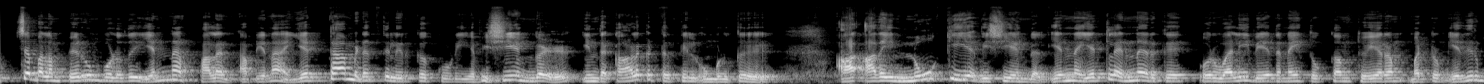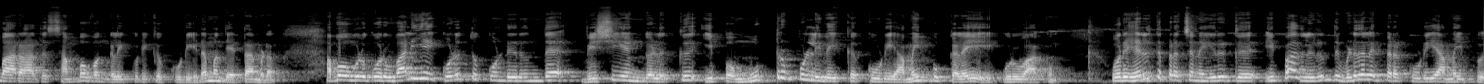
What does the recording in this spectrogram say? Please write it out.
உச்ச பலம் பெறும் பொழுது என்ன பலன்? அப்படின்னா எட்டாம் இடத்தில் இருக்கக்கூடிய விஷயங்கள் இந்த காலகட்டத்தில் உங்களுக்கு அதை நோக்கிய விஷயங்கள். என்ன எட்டில் என்ன இருக்குது ஒரு வலி வேதனை துக்கம் துயரம் மற்றும் எதிர்பாராத சம்பவங்களை குறிக்கக்கூடிய இடம் அந்த எட்டாம் இடம். அப்போ உங்களுக்கு ஒரு வலியை கொடுத்து கொண்டிருந்த விஷயங்களுக்கு இப்போ முற்றுப்புள்ளி வைக்கக்கூடிய அமைப்புகளை உருவாக்கும். ஒரு ஹெல்த் பிரச்சனை இருக்குது இப்போ அதிலிருந்து விடுதலை பெறக்கூடிய அமைப்பு.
